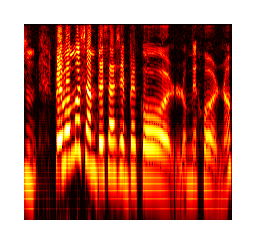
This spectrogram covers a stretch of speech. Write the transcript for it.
Mhm. Pero vamos a empezar siempre con lo mejor, ¿no?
